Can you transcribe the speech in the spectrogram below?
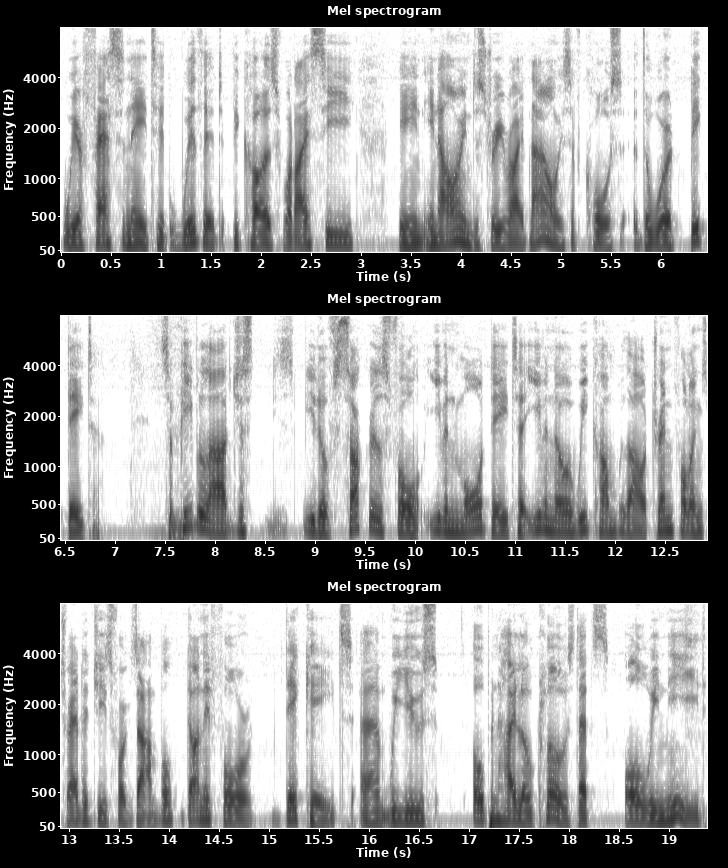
we are fascinated with it. Because what I see in in our industry right now is, of course, the word big data so people are just, you know, suckers for even more data, even though we come with our trend following strategies, for example, done it for decades. Uh, we use open, high, low, close. That's all we need.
